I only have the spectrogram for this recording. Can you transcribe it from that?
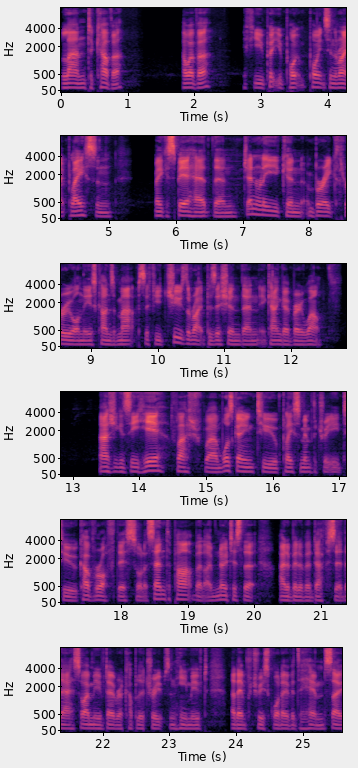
land to cover. However, if you put your po points in the right place and make a spearhead, then generally you can break through on these kinds of maps. If you choose the right position, then it can go very well. As you can see here, Flash uh, was going to place some infantry to cover off this sort of centre part, but I've noticed that I had a bit of a deficit there, so I moved over a couple of troops and he moved that infantry squad over to him, so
